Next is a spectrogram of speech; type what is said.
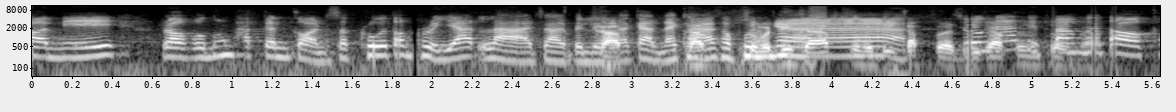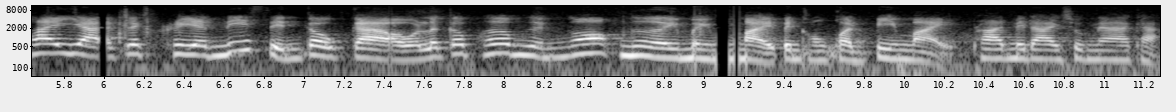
ตอนนี้เราคงต้องพักกันก่อนสักครู่ต้องขออนุญาตลาอาจารย์ไปเลยครับแล้วกันนะครัคะบขอบคุณสวัสดีครับค่ะสวัสดีครับสวัสดีช่วงคหรับน้าติดตามกันต่อใครอยากจะเคลียร์หนี้สินเก่าๆ แล้วก็เพิ่มเงินงอกเงยใหม่ ๆ เป็นของขวัญปีใหม่ พลาดไม่ได้ช่วงหน้าค่ะ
